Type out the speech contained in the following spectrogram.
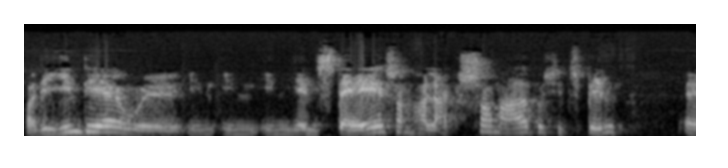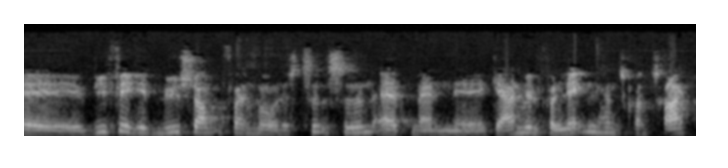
Og det ene, det er jo øh, en, en, en Jens Dage, som har lagt så meget på sit spil, Øh, vi fik et lys om for en måneds tid siden, at man øh, gerne vil forlænge hans kontrakt,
